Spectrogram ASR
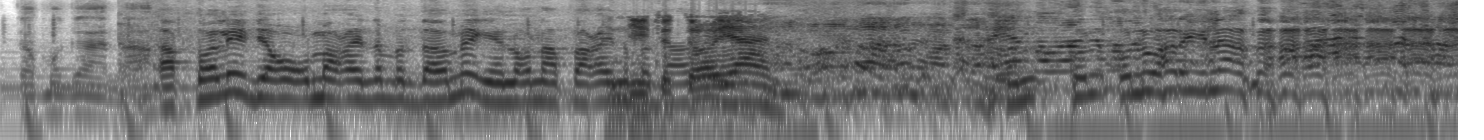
magkamag-anak. Actually, di ako kumakain ng madami. Ngayon ako napakain ng Hindi totoo yan. Kun, kun, kunwari lang.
